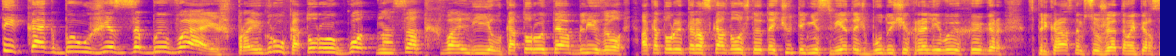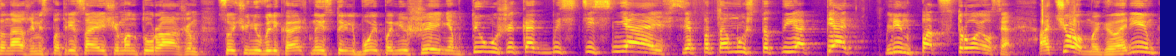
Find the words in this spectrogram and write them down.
ты как бы уже забываешь про игру, которую год назад хвалил, которую ты облизывал, о которой ты рассказывал, что это чуть ли не светоч будущих ролевых игр с прекрасным сюжетом и персонажами, с потрясающим антуражем, с очень увлекательной стрельбой по мишеням. Ты уже как бы стесняешься, потому что ты опять блин, подстроился. О чем мы говорим?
